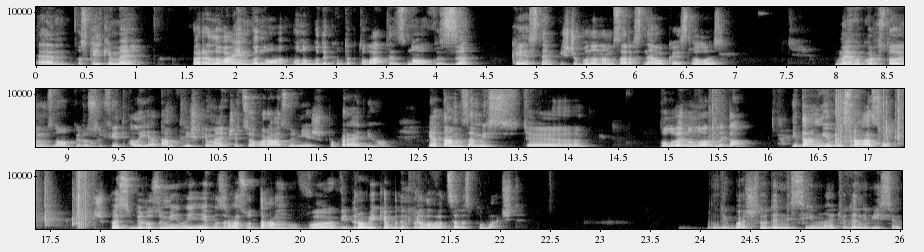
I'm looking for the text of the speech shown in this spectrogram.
ем, оскільки ми переливаємо вино, воно буде контактувати знову з киснем, і щоб воно нам зараз не окислилось, ми використовуємо знову піросульфіт, але я дам трішки менше цього разу, ніж попереднього. Я дам замість е, половину норми дам. І дам його зразу, щоб ви собі розуміли, я його зразу дам в відро, в яке будемо переливати, зараз побачите. Як бачите, 1,7, навіть 1,8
